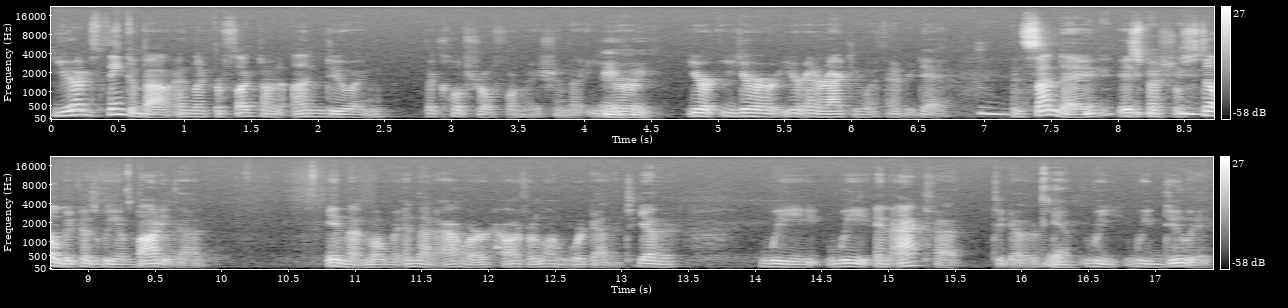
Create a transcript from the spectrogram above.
you have to think about and like reflect on undoing the cultural formation that you're Mhm. You're you're you're interacting with every day. And Sunday is special still because we embody that in that moment, in that hour, however long we're gathered together. We we enact that together. Yeah. We we, we do it.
